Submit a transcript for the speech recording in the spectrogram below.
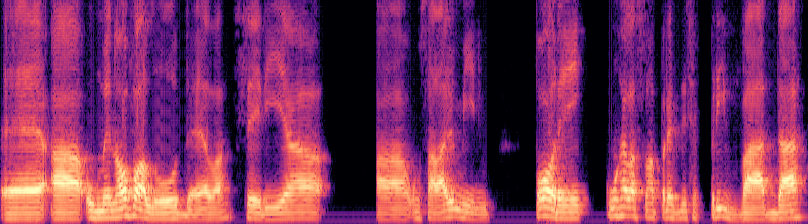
é, a, o menor valor dela seria a, um salário mínimo. Porém, com relação à previdência privada,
